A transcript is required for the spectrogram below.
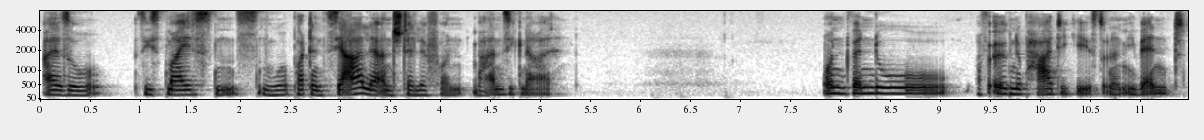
Also siehst meistens nur Potenziale anstelle von Warnsignalen. Und wenn du auf irgendeine Party gehst oder ein Event,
